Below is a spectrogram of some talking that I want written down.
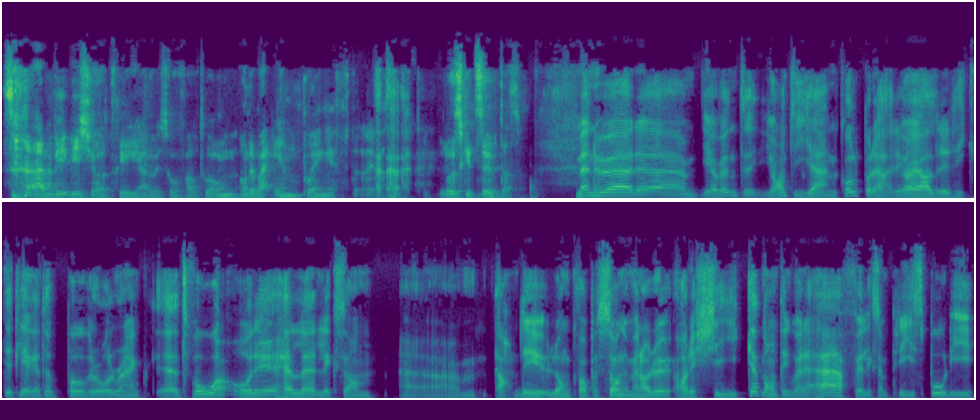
Så nej, vi, vi kör trea då i så fall tror jag. Om, om det bara är en poäng efter. Där. Ruskigt surt alltså. Men hur är det, jag vet inte, jag har inte järnkoll på det här. Jag har aldrig riktigt legat upp på overall rank 2 och det är heller liksom, ehm, ja det är ju långt kvar på säsongen men har du, har du kikat någonting vad det är för liksom prisbord i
